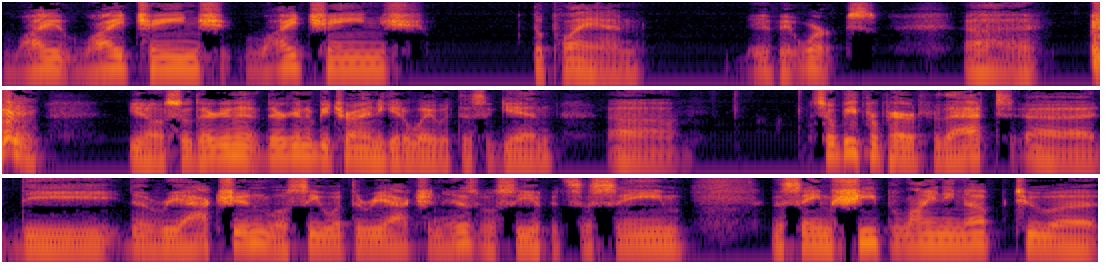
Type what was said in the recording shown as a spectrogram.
Why why change why change the plan if it works? Uh, you know, so they're gonna they're gonna be trying to get away with this again. Uh, so be prepared for that. Uh, the the reaction, we'll see what the reaction is. We'll see if it's the same the same sheep lining up to uh,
